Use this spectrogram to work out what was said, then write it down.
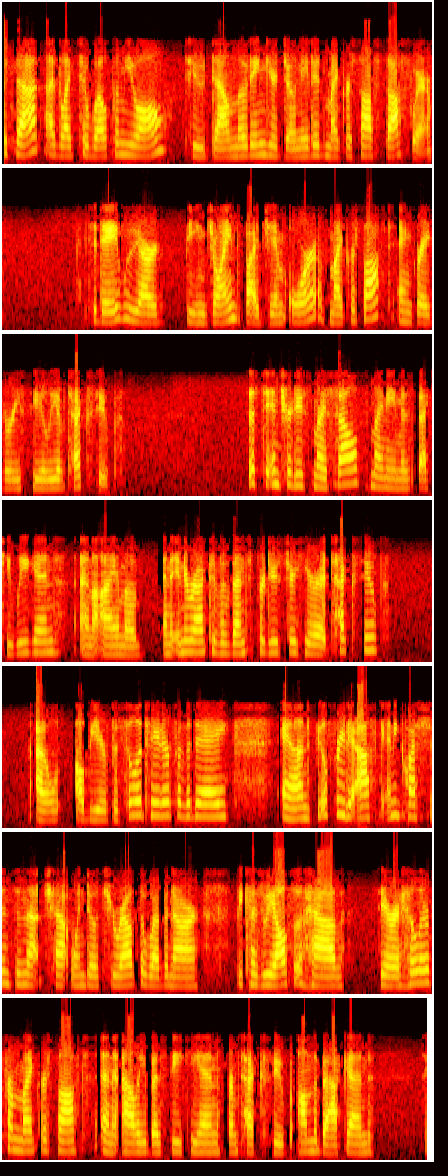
With that, I'd like to welcome you all to downloading your donated Microsoft software. Today we are being joined by Jim Orr of Microsoft and Gregory Seely of TechSoup. Just to introduce myself, my name is Becky Wiegand, and I am a, an interactive events producer here at TechSoup. I'll, I'll be your facilitator for the day, and feel free to ask any questions in that chat window throughout the webinar because we also have Sarah Hiller from Microsoft and Ali Bezdikian from TechSoup on the back end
